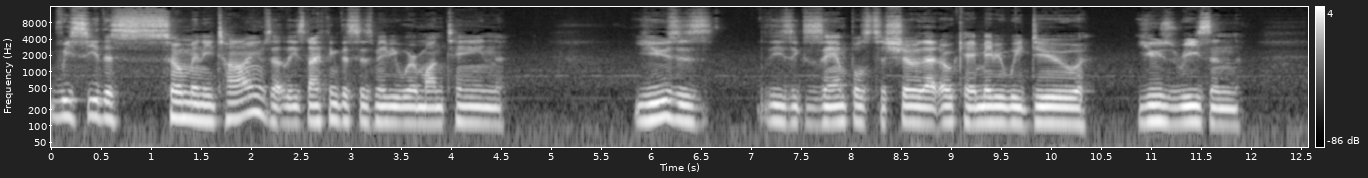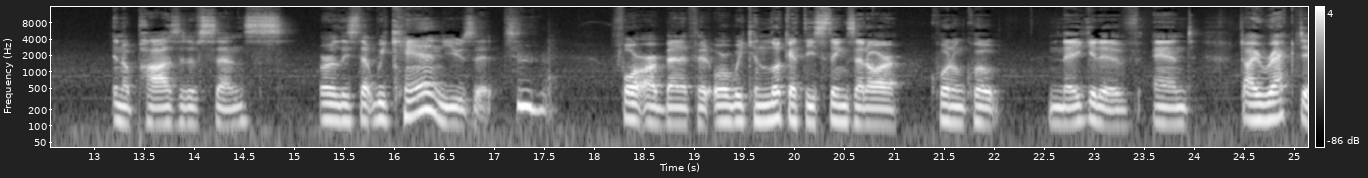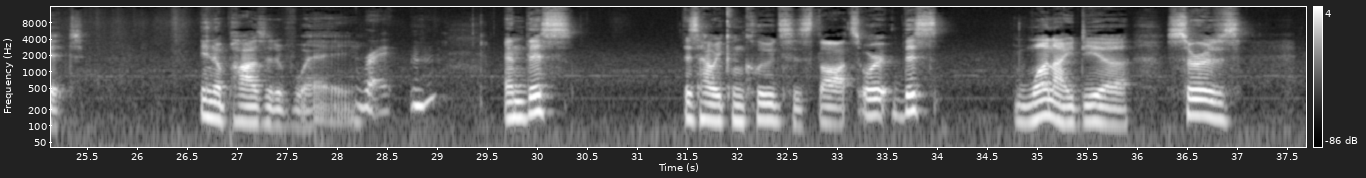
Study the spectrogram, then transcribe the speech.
we see this so many times, at least. And I think this is maybe where Montaigne uses these examples to show that, okay, maybe we do use reason in a positive sense, or at least that we can use it for our benefit, or we can look at these things that are quote unquote negative and direct it in a positive way. Right. Mm-hmm. And this is how he concludes his thoughts, or this one idea serves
